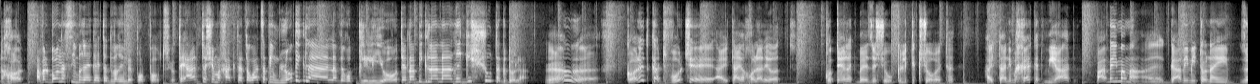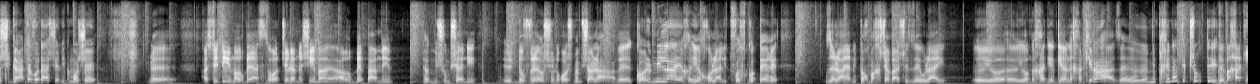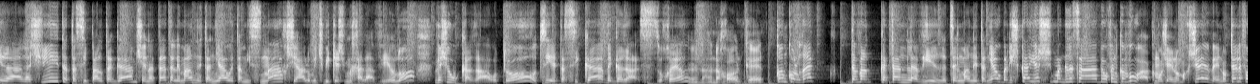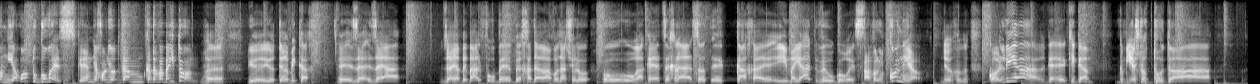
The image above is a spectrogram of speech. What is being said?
נכון. אבל בוא נשים רגע את הדברים בפרופורציות. העדת שמחקת את הוואטסאפים לא בגלל עבירות פליליות, אלא בגלל הרגישות הגדולה. אה, כל התכתבות שהייתה יכולה להיות כותרת באיזשהו כלי תקשורת, הייתה נמחקת מיד, פעם ביממה, גם עם עיתונאים. זו שגרת עבודה שלי, כמו שעשיתי אה, עם הרבה עשרות של אנשים הרבה פעמים, משום שאני דובר של ראש ממשלה, וכל מילה יכולה לתפוס כותרת. זה לא היה מתוך מחשבה שזה אולי יום אחד יגיע לחקירה, זה מבחינה תקשורתית. ובחקירה הראשית אתה סיפרת גם שנתת למר נתניהו את המסמך שאלוביץ' ביקש ממך להעביר לו, ושהוא קרא אותו, הוציא את הסיכה וגרס, זוכר? נכון, כן. קודם כל רק דבר קטן להבהיר, אצל מר נתניהו בלשכה יש מגרסה באופן קבוע, כמו שאין לו מחשב, אין לו טלפון, ניירות הוא גורס, כן? יכול להיות גם כתבה בעיתון. אה, יותר מכך, אה, זה, זה היה זה היה בבלפור בחדר העבודה שלו, הוא, הוא רק היה צריך לעשות אה, ככה עם היד והוא גורס. אבל כל נייר. כל נייר, כי גם, גם יש לו תודעה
